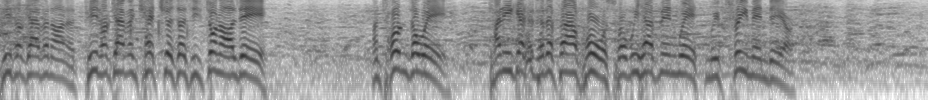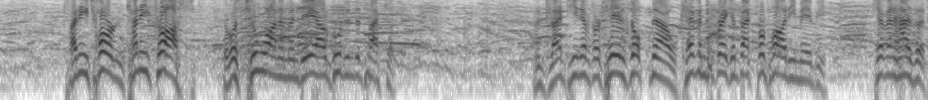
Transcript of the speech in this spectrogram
Peter Gavin on it. Peter Gavin catches as he's done all day and turns away. Can he get it to the far post where we have men waiting? We've three men there. Can he turn? Can he cross? There was two on him and they are good in the tackle. And Glantine have their tails up now. Kevin to break it back for Paddy, maybe. Kevin has it.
